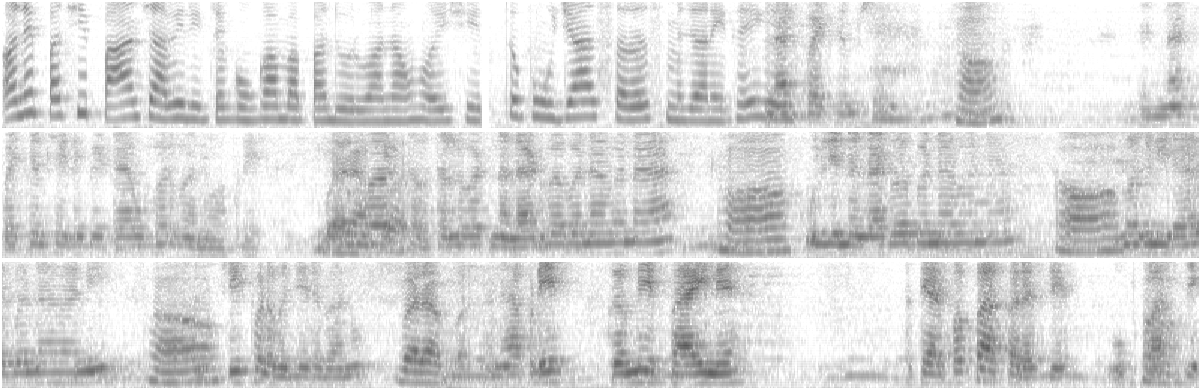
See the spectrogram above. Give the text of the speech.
અને પછી પાંચ આવી રીતે ગોગા બાપા દોરવાના હોય છે. તો પૂજા સરસ મજાની થઈ ગઈ. નાગપાંચમ છે હા. નાગપાંચમ છે એટલે બેટા આવું કરવાનું આપણે. બરાબર. તલવટ તલવટના લાડવા બનાવવાના હા. કુલીના લાડવા બનાવવાના મગની દાળ બનાવવાની શ્રીફળ વધેરવાનું બરાબર. અને આપણે ગમે ભાઈને અત્યારે પપ્પા કરે છે ઉપવાસ. છે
